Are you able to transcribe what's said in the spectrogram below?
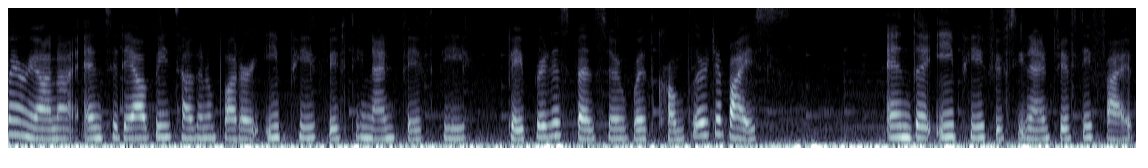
Ariana and today I'll be talking about our EP5950 paper dispenser with crumpler device and the EP5955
